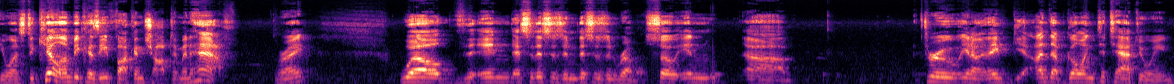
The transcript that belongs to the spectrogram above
He wants to kill him because he fucking chopped him in half, right? Well, in so this is in this is in Rebels. So in uh, through you know they end up going to Tatooine.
